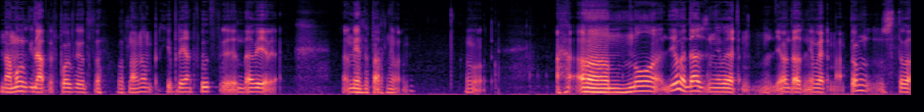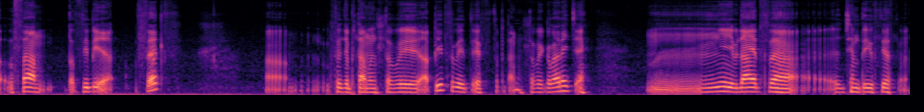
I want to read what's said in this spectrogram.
на мой взгляд, используются в основном при, при отсутствии доверия между партнерами. Вот. Но дело даже не в этом, дело даже не в этом, а в том, что сам по себе секс, судя по тому, что вы описываете, судя по тому, что вы говорите, не является э, чем-то естественным,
